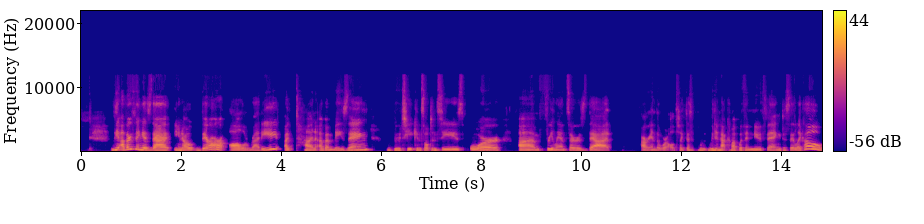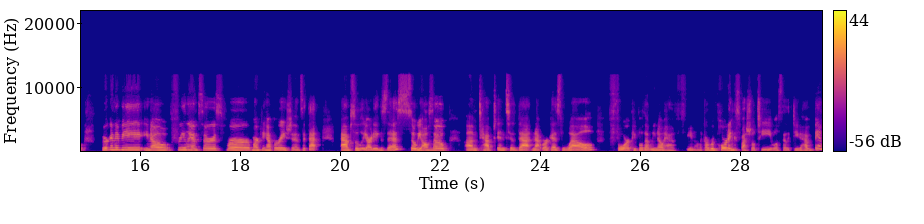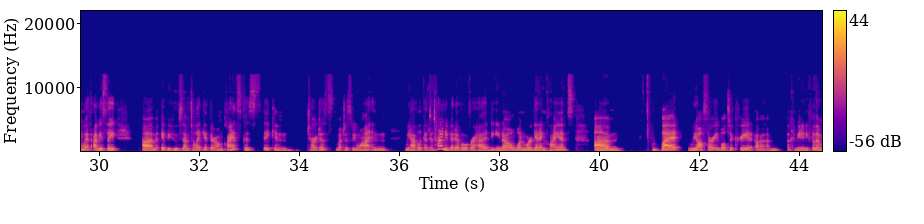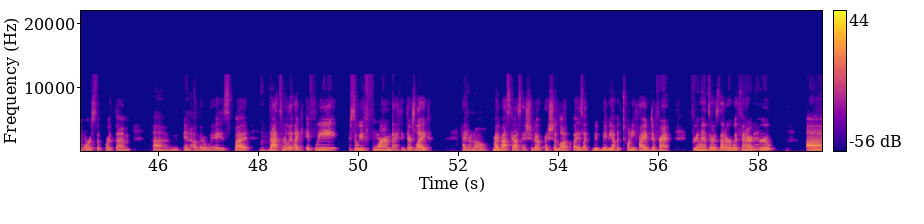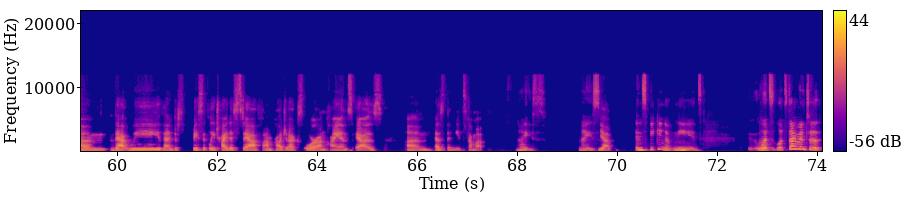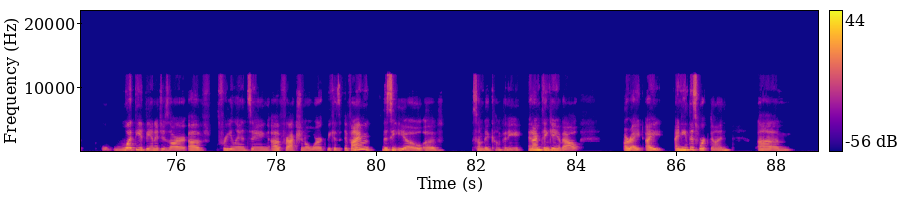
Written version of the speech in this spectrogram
The other thing is that, you know, there are already a ton of amazing boutique consultancies or um, freelancers that are in the world. Like this, we did not come up with a new thing to say, like, oh, we're going to be, you know, freelancers for marketing operations. Like that absolutely already exists. So we mm-hmm. also um, tapped into that network as well for people that we know have, you know, like a reporting specialty. We'll say, like, do you have bandwidth? Obviously, um, it behooves them to like get their own clients because they can charge as much as we want. And we have like a yeah. tiny bit of overhead, you know, when we're getting mm-hmm. clients. Um, but we also are able to create um, a community for them or support them um, in other ways. But mm-hmm. that's really like if we so we formed. I think there's like I don't know. My best guess. I should have. I should look, but it's like we maybe have like 25 different freelancers that are within okay. our group. Yeah. Um, that we then just basically try to staff on projects or on clients as um as the needs come up. Nice. Nice. Yeah and speaking of needs, let's let's dive into what the advantages are of freelancing, of fractional work because if I'm the CEO of some big company and I'm thinking about all right, I I need this work done. Um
